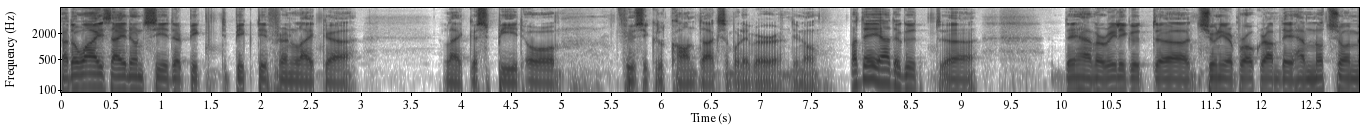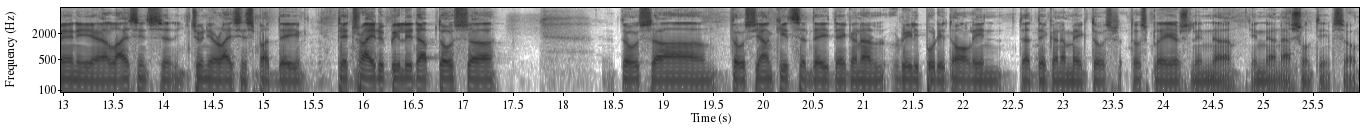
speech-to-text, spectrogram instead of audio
otherwise I don't see the big big difference like uh, like a speed or physical contacts or whatever you know but they had a good uh, they have a really good uh, junior program they have not so many uh, license junior license but they they try to build it up those uh, those uh, those young kids and they they're gonna really put it all in that they're gonna make those those players in uh, in the national team so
